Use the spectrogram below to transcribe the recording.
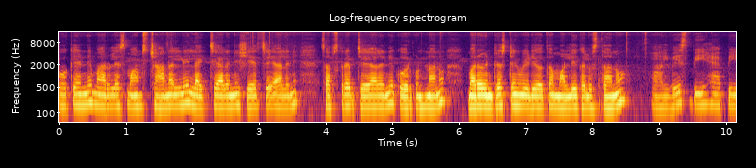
ఓకే అండి. మార్వలెస్ మామ్స్ ఛానల్ని లైక్ చేయాలని షేర్ చేయాలని సబ్స్క్రైబ్ చేయాలని కోరుకుంటున్నాను. మరో ఇంట్రెస్టింగ్ వీడియోతో మళ్ళీ కలుస్తాను. Always be happy.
